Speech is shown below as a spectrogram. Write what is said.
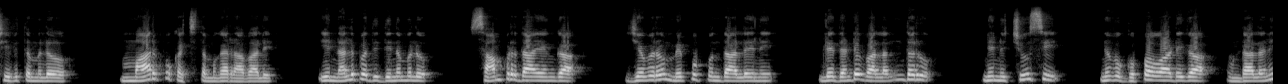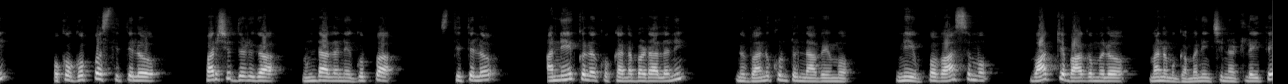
జీవితంలో మార్పు ఖచ్చితంగా రావాలి. ఈ నలుపది దినములు సాంప్రదాయంగా ఎవరో మెప్పు పొందాలని లేదంటే వాళ్ళందరూ నిన్ను చూసి నువ్వు గొప్పవాడిగా ఉండాలని ఒక గొప్ప స్థితిలో పరిశుద్ధుడిగా ఉండాలనే గొప్ప స్థితిలో అనేకులకు కనబడాలని నువ్వు అనుకుంటున్నావేమో నీ ఉపవాసము వాక్య భాగములో మనం గమనించినట్లయితే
